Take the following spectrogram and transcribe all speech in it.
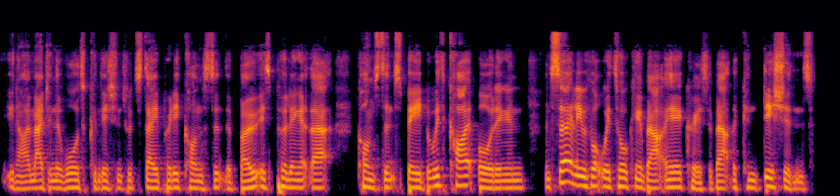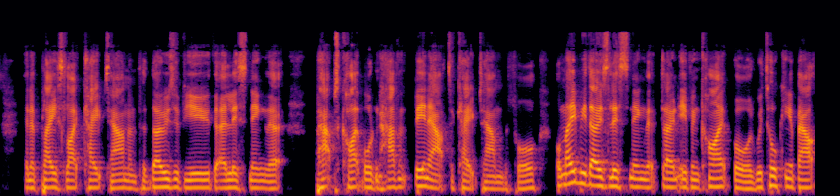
you know, I imagine the water conditions would stay pretty constant. The boat is pulling at that constant speed, but with kiteboarding and and certainly with what we're talking about here, Chris, about the conditions in a place like Cape Town. And for those of you that are listening that perhaps kiteboard and haven't been out to Cape Town before, or maybe those listening that don't even kiteboard, we're talking about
